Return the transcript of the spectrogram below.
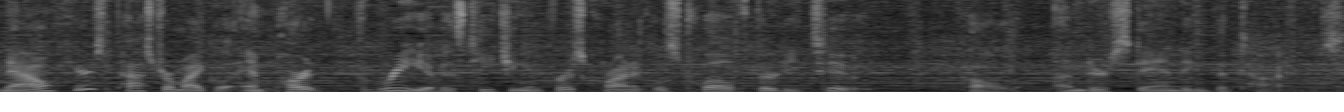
Now, here's Pastor Michael and part 3 of his teaching in 1 Chronicles 12:32 called Understanding the Times.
